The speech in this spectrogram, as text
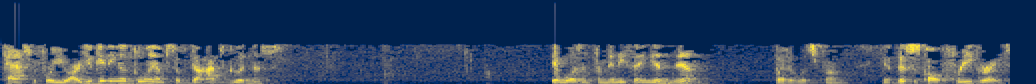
pass before you. Are you getting a glimpse of God's goodness? It wasn't from anything in them, but it was from. You know, this is called free grace.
